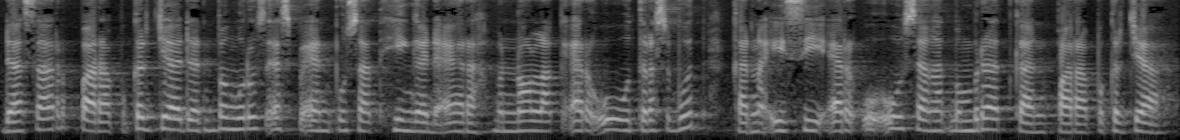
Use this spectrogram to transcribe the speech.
dasar para pekerja dan pengurus SPN pusat hingga daerah menolak RUU tersebut karena isi RUU sangat memberatkan para pekerja.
